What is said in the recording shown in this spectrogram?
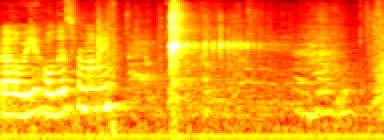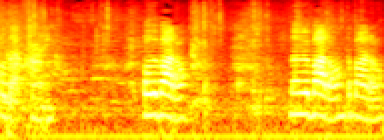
Bella, will you hold this for mommy? Hold that for me. Hold the bottle. No, the bottle, the bottle.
